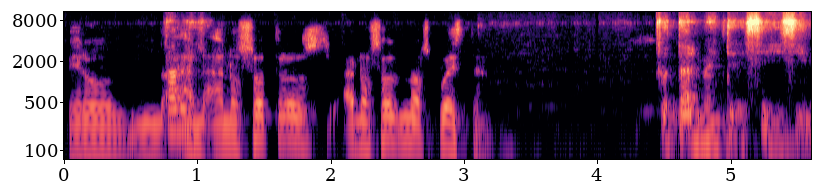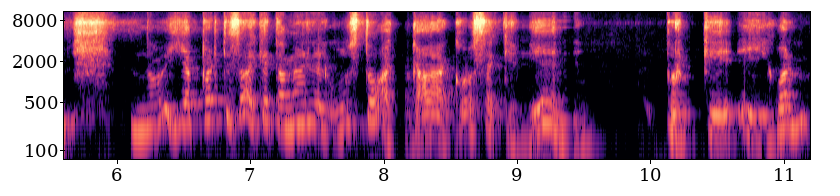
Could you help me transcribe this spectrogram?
Pero a, a, nosotros, a nosotros nos cuesta. Totalmente, sí, sí. No, y aparte hay que tomarle el gusto a cada cosa que viene, porque igual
